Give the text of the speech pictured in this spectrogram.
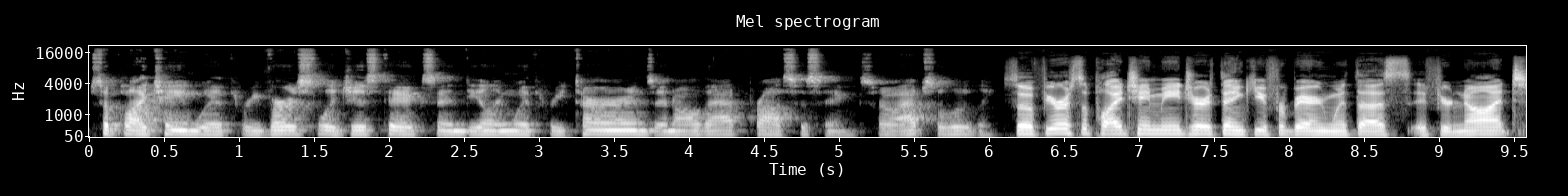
supply chain with reverse logistics and dealing with returns and all that processing. So, absolutely. So, if you're a supply chain major, thank you for bearing with us. If you're not,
